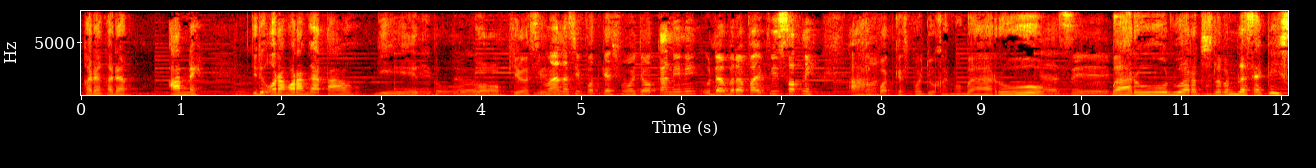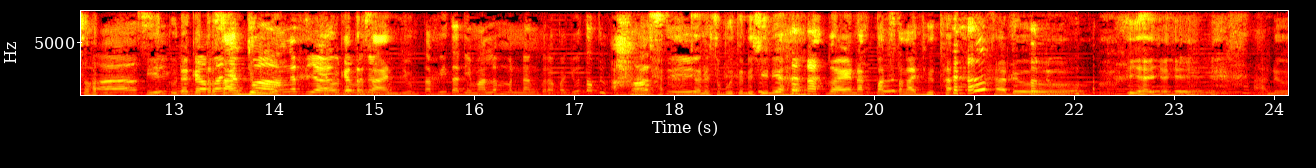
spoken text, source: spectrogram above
kadang-kadang aneh. Jadi orang-orang nggak tahu gitu. Gokil sih. Gimana sih podcast pojokan ini? Udah berapa episode nih? Ah, podcast pojokan mau baru. Asik. Baru 218 episode. Asik. Itu udah kayak banyak tersanjung banget ya. Kayak udah tersanjung. Tapi tadi malam menang berapa juta tuh? Ah, Asik. Jangan disebutin di sini ya. Gak enak empat setengah juta. Aduh. Iya iya iya. Aduh,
